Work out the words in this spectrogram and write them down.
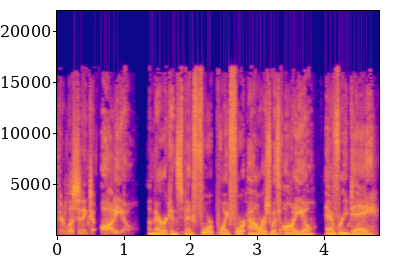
they're listening to audio. Americans spend 4.4 hours with audio every day.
